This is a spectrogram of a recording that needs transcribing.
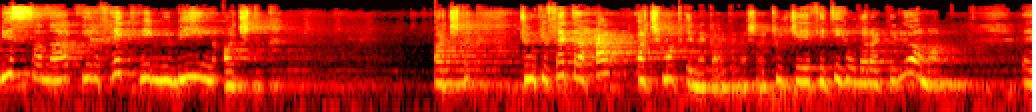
biz sana bir fethi mübin açtık. Açtık. Çünkü feteha açmak demek arkadaşlar. Türkçe'ye fetih olarak geliyor ama e,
